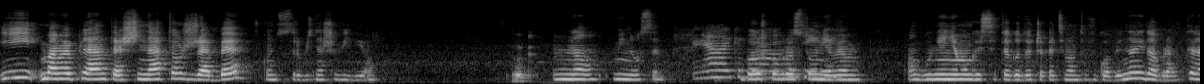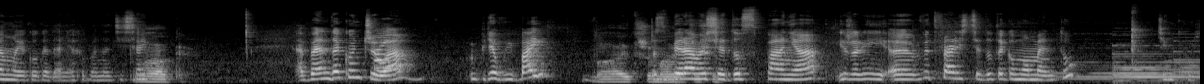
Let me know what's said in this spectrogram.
I mamy plan też na to, żeby w końcu zrobić nasze video. Tak? No, minusy. Bo już po prostu nie wiem. Ogólnie nie mogę się tego doczekać, mam to w głowie. No i dobra, tyle mojego gadania chyba na dzisiaj. Tak. Będę kończyła. Biowi bye. Bye, trzymajcie Zbieramy się do spania. Jeżeli e, wytrwaliście do tego momentu, dziękuję.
